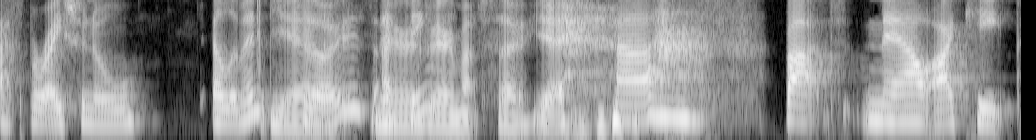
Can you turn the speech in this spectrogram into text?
aspirational element yeah, to those. I think very much so. Yeah. uh, but now I keep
